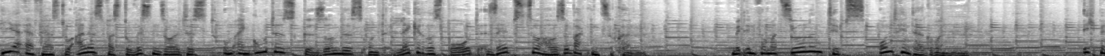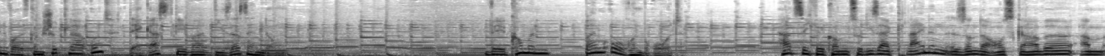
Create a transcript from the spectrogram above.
Hier erfährst du alles, was du wissen solltest, um ein gutes, gesundes und leckeres Brot selbst zu Hause backen zu können mit Informationen, Tipps und Hintergründen. Ich bin Wolfgang Schüttler und der Gastgeber dieser Sendung. Willkommen beim Ohrenbrot. Herzlich willkommen zu dieser kleinen Sonderausgabe am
